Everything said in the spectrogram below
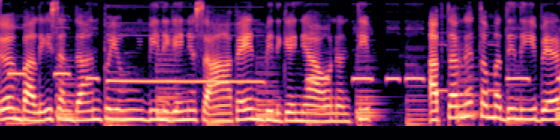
Yun, bali, isang daan po yung binigay niya sa akin. Binigay niya ako ng tip. After nito ma-deliver,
